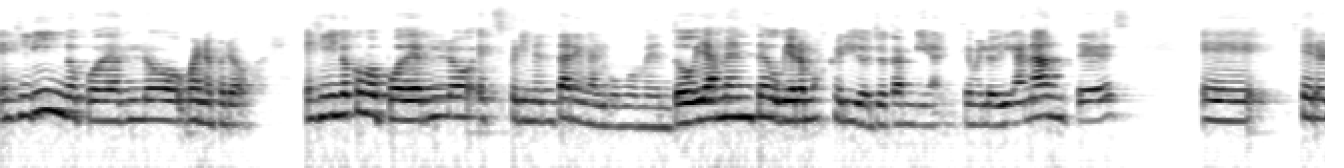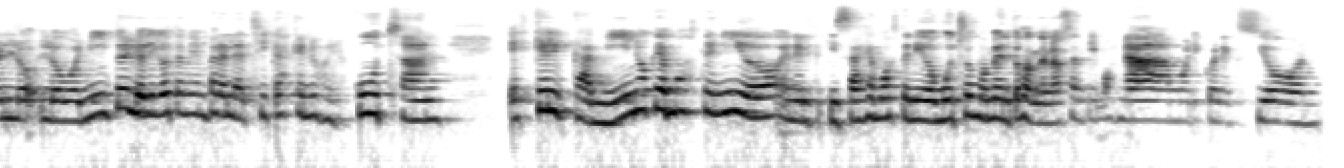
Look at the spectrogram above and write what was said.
es lindo poderlo, bueno, pero es lindo como poderlo experimentar en algún momento. Obviamente hubiéramos querido, yo también, que me lo digan antes, eh, pero lo, lo, bonito, y lo digo también para las chicas que nos escuchan, es que el camino que hemos tenido, en el que quizás hemos tenido muchos momentos donde no sentimos nada, amor y conexión,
